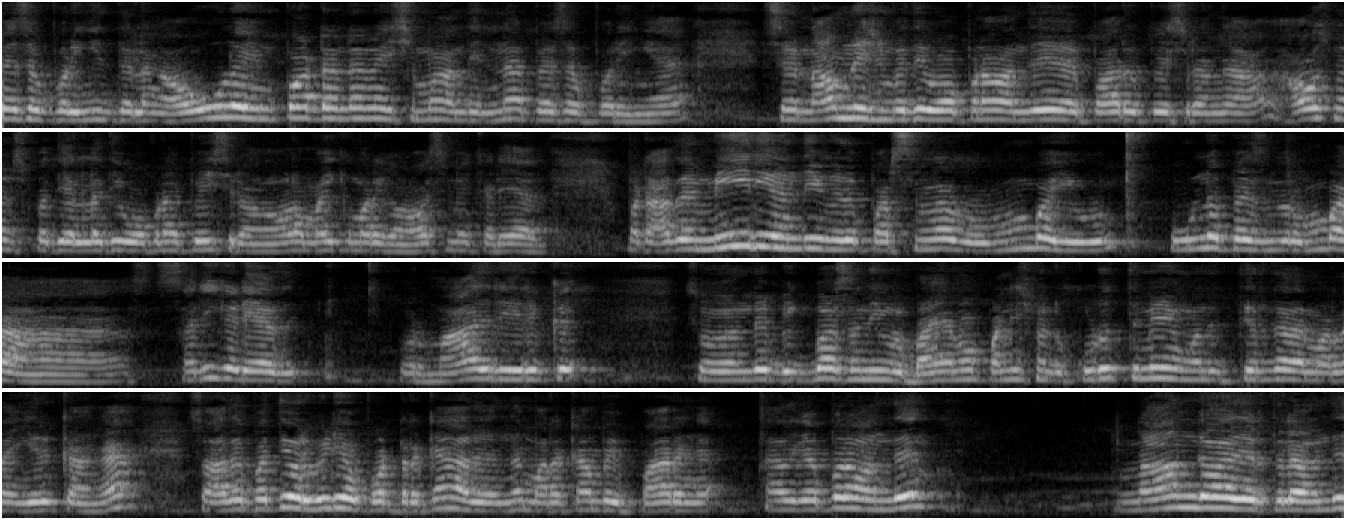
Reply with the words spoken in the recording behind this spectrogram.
பேச போகிறீங்கன்னு தெரியலங்க. அவ்வளோ இம்பார்ட்டண்ட்டான விஷயமா வந்து என்ன பேச போகிறீங்க சரி நாமினேஷன் பற்றி ஓப்பனாக வந்து பாரு பேசுகிறாங்க ஹவுஸ்மேட்ஸ் பற்றி எல்லாத்தையும் ஓப்பனாக பேசுகிறாங்க அவங்களாம் மைக்கு மறைக்க அவசியமே கிடையாது. பட் அதை மீறி வந்து இவங்க பர்சனலாக ரொம்ப உள்ளே பேசுறது ரொம்ப சரி கிடையாது. ஒரு மாதிரி இருக்குது ஸோ வந்து பிக் பாஸ் வந்து இவங்க பயங்கரமாக பனிஷ்மெண்ட் கொடுத்துமே இவங்க வந்து திருந்தாத மாதிரி தான் இருக்காங்க. ஸோ அதை பற்றி ஒரு வீடியோ போட்டிருக்கேன். அது வந்து மறக்காமல் போய் பாருங்கள் அதுக்கப்புறம் வந்து நான்காவது இடத்துல வந்து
